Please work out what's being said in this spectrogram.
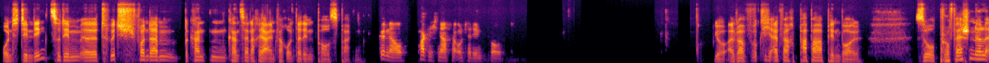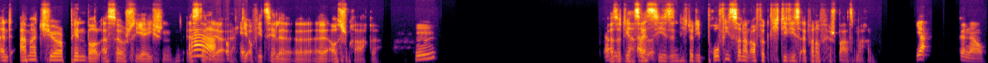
Und den Link zu dem, äh, Twitch von deinem Bekannten kannst du ja nachher einfach unter den Post packen. Genau, packe ich nachher unter den Post. Jo, einfach wirklich einfach Papa Pinball. So, Professional and Amateur Pinball Association ist dann Ah, der okay. die offizielle, äh, äh, Aussprache. Mhm. Also, die das also heißt, sie sind nicht nur die Profis, sondern auch wirklich die, die es einfach nur für Spaß machen. Ja, genau.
